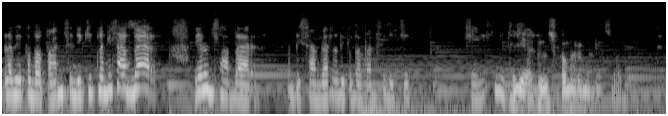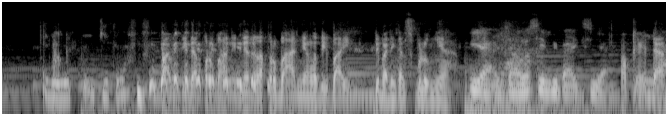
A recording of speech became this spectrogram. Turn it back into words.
Lebih kebapaan sedikit. Lebih sabar. Dia lebih sabar. Lebih sabar. Lebih kebapaan sedikit. Kayaknya gitu Iya, dulu suka marah-marah soalnya. Dulu gitu lah. paling tidak perubahan ini adalah perubahan yang lebih baik dibandingkan sebelumnya Iya, insya Allah sih lebih baik sih ya. oke Iya. dan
